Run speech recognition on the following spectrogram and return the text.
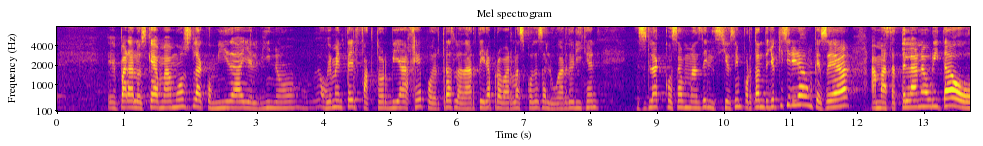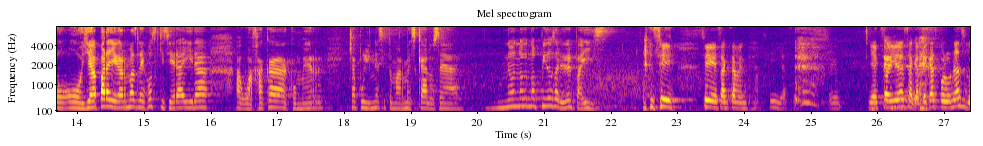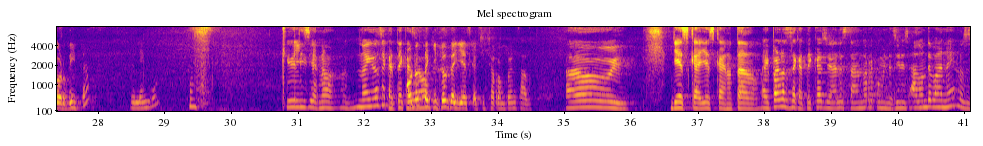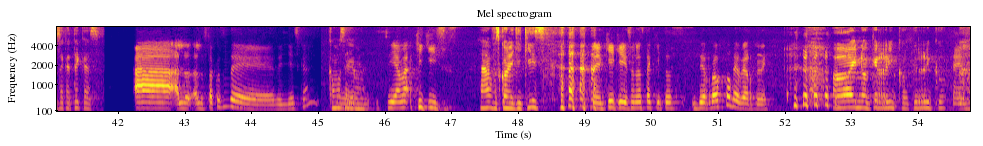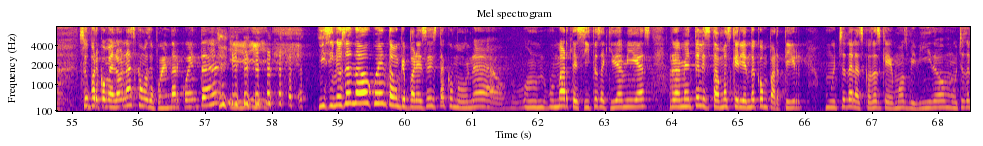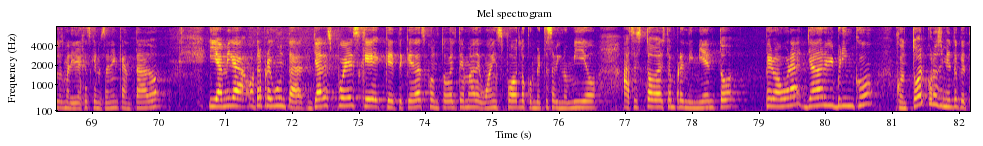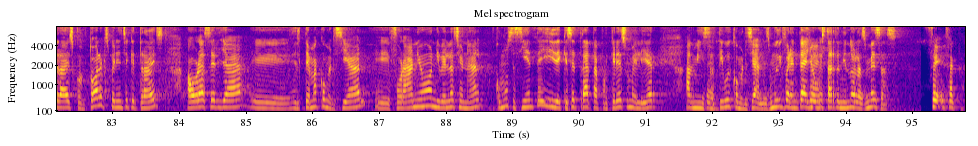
eh, para los que amamos la comida y el vino, obviamente el factor viaje, poder trasladarte, ir a probar las cosas al lugar de origen, es la cosa más deliciosa, importante. Yo quisiera ir, aunque sea a Mazatlán ahorita, o, ya para llegar más lejos, quisiera ir a, a, Oaxaca a comer chapulines y tomar mezcal. O sea, no, no, no pido salir del país. Sí, sí, exactamente. Sí, ya sé. Ya extraño de Zacatecas por unas gorditas de lengua. Uf. Qué delicia, no. No he ido a Zacatecas. Unos taquitos de yesca, chicharrón prensado. Ay, yesca, yesca, anotado. Ahí para los de Zacatecas ya le están dando recomendaciones. ¿A dónde van, eh, los de Zacatecas? A, a, los tacos de, de yesca. ¿Cómo se llama? Se llama Kikis. Ah, pues con el Kikis. el Kikis, unos taquitos de rojo de verde. Ay, no, qué rico, qué rico. Súper comelonas, como se pueden dar cuenta. Y, y, si no se han dado cuenta, aunque parece esta como una, un, un martesitos aquí de amigas, realmente les estamos queriendo compartir muchas de las cosas que hemos vivido, muchos de los maridajes que nos han encantado. Y amiga, otra pregunta, ya después que, que, te quedas con todo el tema de Wine Spot, lo conviertes a vino mío, haces todo este emprendimiento, pero ahora ya dar el brinco con todo el conocimiento que traes, con toda la experiencia que traes, ahora hacer ya eh, el tema comercial, eh, foráneo a nivel nacional, ¿cómo se siente y de qué se trata? Porque eres sommelier administrativo y comercial, es muy diferente a yo estar atendiendo las mesas. Sí, exacto.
